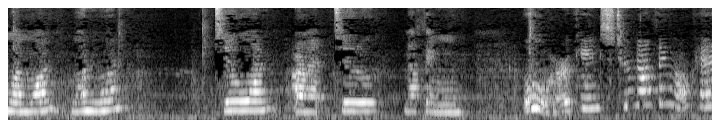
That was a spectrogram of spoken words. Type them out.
One one, one one, two one, on it two, nothing. Ooh, Hurricanes two nothing, okay.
